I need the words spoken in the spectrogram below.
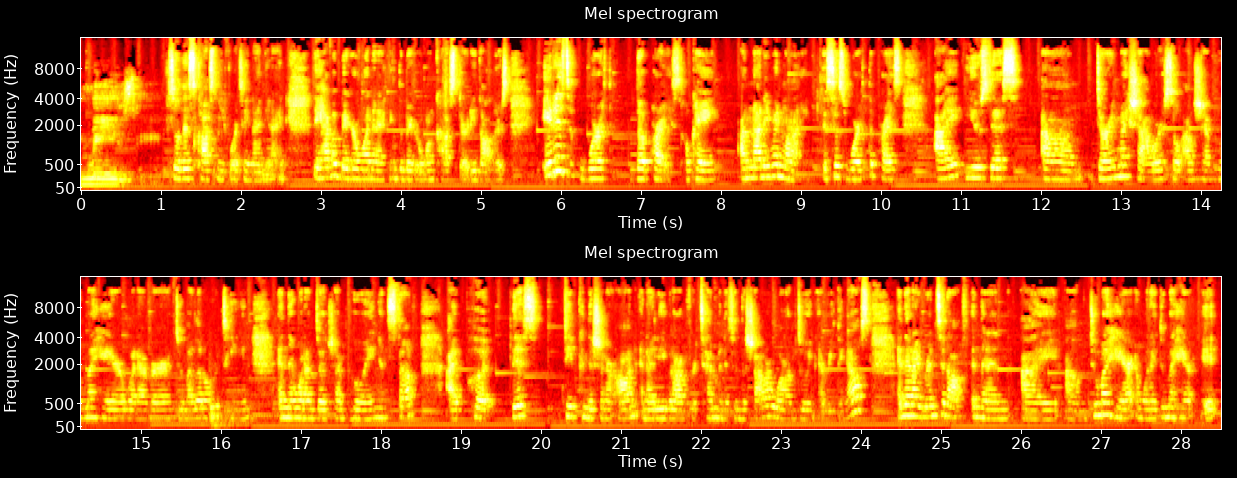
Amazing. So this cost me $14.99. They have a bigger one and I think the bigger one costs $30. It is worth the price, okay? I'm not even lying. This is worth the price. I use this um, during my shower so I'll shampoo my hair whatever do my little routine and then when I'm done shampooing and stuff I put this deep conditioner on and I leave it on for 10 minutes in the shower while I'm doing everything else and then I rinse it off and then I um, do my hair and when I do my hair it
